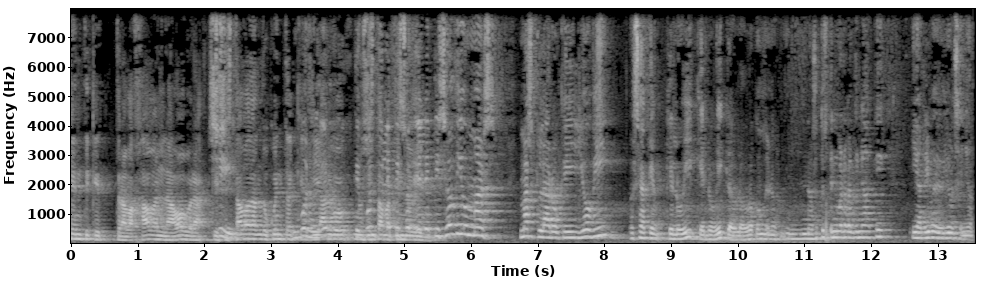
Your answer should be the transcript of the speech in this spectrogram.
gente que trabajaba en la obra que se estaba dando cuenta que había algo no se estaba haciendo el episodio más más claro que yo vi, o sea, que, que lo vi, que lo vi, que lo habló con... Nosotros teníamos la cantina aquí y arriba vivía un señor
